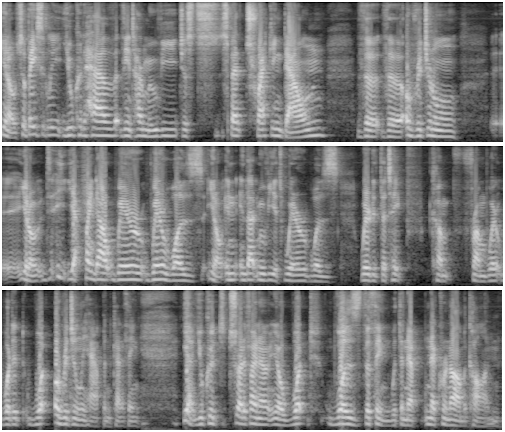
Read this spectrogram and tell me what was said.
you know, so basically you could have the entire movie just spent tracking down the, the original, uh, you know, yeah, find out where, where was, you know, in, in that movie it's where was, where did the tape come from, where, what did, what originally happened kind of thing yeah, you could try to find out, you know, what was the thing with the ne Necronomicon.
